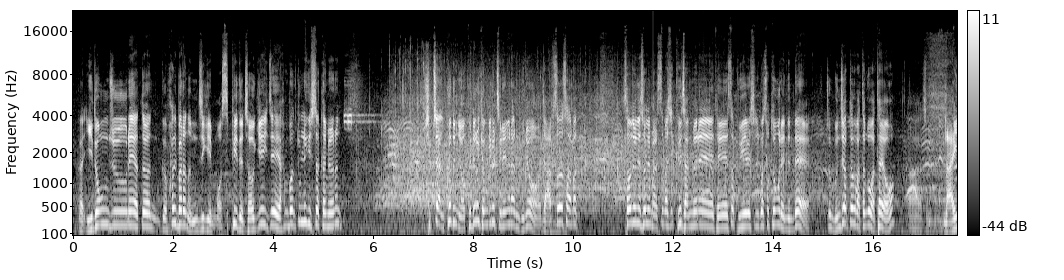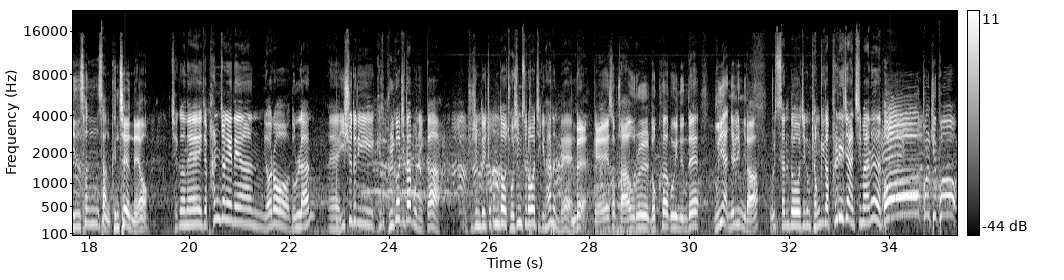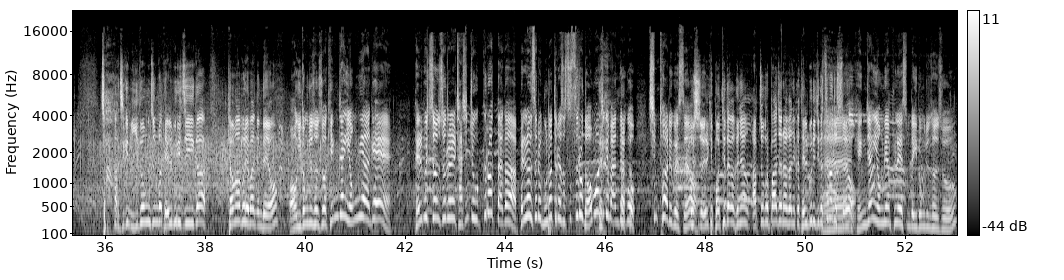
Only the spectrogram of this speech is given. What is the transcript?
그러니까 이동준의 어떤 그 활발한 움직임, 뭐 스피드 저기에 이제 한번 뚫리기 시작하면은 쉽지 않거든요. 그대로 경기를 진행을 하는군요. 이제 앞서서 아마 서정 해설님 말씀하신 그 장면에 대해서 VLC과 소통을 했는데 좀 문제 없다고 봤던 것 같아요. 아, 좀 라인 선상 근처였네요. 최근에 이제 판정에 대한 여러 논란, 예, 이슈들이 계속 불거지다 보니까 주심들이 조금 더 조심스러워지긴 하는데 네, 계속 좌우를 노크하고 있는데 문이 안 열립니다. 울산도 지금 경기가 풀리지 않지만은 오, 골키퍼. 자, 지금 이동준과 델브리지가 경합을 해봤는데요. 어, 이동준 선수가 굉장히 영리하게 델브지 선수를 자신 쪽으로 끌었다가 밸런스를 무너뜨려서 스스로 넘어지게 만들고 침투하려고 했어요. 보시죠. 이렇게 버티다가 그냥 앞쪽으로 빠져나가니까 델브리지가 쓰러졌어요. 네, 굉장히 영리한 플레이였습니다. 이동준 선수.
